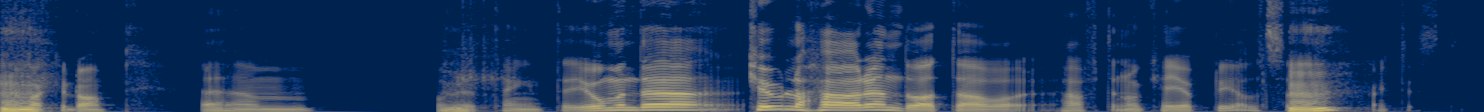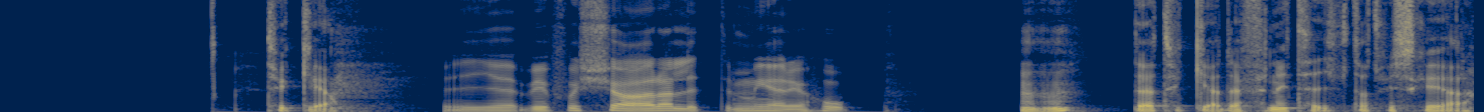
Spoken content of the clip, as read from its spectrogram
Mm. vacker dag. Um, och jag tänkte, jo men det är kul att höra ändå att du har haft en okej upplevelse Mm, faktiskt. tycker jag. Vi, vi får köra lite mer ihop. Mm. Det tycker jag definitivt att vi ska göra.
